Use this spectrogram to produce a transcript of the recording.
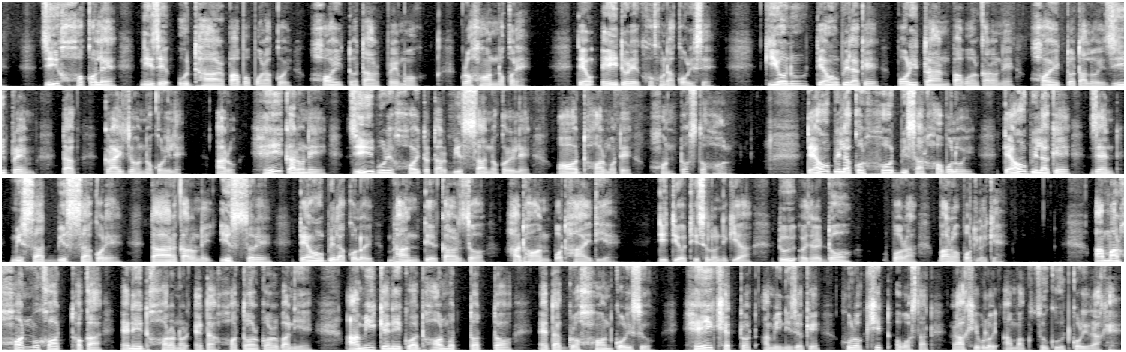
যিসকলে নিজে উদ্ধাৰ পাব পৰাকৈ সত্যতাৰ প্ৰেমক গ্ৰহণ নকৰে। তেওঁ এইদৰে ঘোষণা কৰিছে কিয়নো তেওঁবিলাকে পৰিত্ৰাণ পাবৰ কাৰণে সত্যতালৈ যি প্ৰেম তাক গ্ৰাহ্য নকৰিলে। আৰু সেইকাৰণেই যিবোৰে সত্যতাৰ বিশ্বাস নকৰিলে অধৰ্মতে সন্তুষ্ট হ'ল। তেওঁবিলাকৰ সোধ বিচাৰ হ'বলৈ তেওঁবিলাকে যেন মিছাত বিশ্বাস কৰে তাৰ কাৰণে ঈশ্বৰে তেওঁবিলাকলৈ ভ্ৰান্তিৰ কাৰ্য সাধন পঠাই দিয়ে। দ্বিতীয় থিচলনিকীয়া দুই অধ্যায় দহ পৰা বাৰ পদলৈকে। আমাৰ সন্মুখত থকা এনেধৰণৰ এটা সতৰ্কৰ বাণীয়ে আমি কেনেকুৱা ধৰ্মতত্ব এটা গ্ৰহণ কৰিছোঁ সেই ক্ষেত্ৰত আমি নিজকে সুৰক্ষিত অৱস্থাত ৰাখিবলৈ আমাক যুগুত কৰি ৰাখে।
